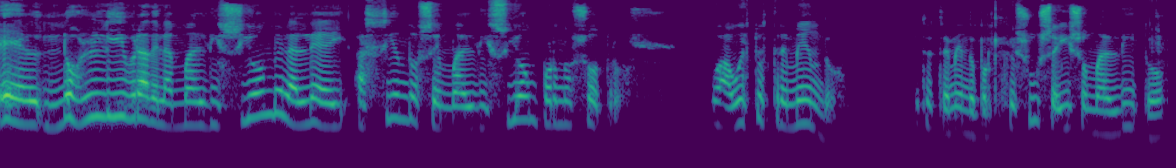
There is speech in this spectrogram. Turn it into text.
Él nos libra de la maldición de la ley haciéndose maldición por nosotros. ¡Wow! Esto es tremendo. Esto es tremendo porque Jesús se hizo maldito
